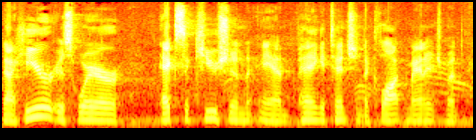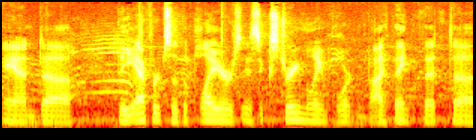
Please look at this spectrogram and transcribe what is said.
Now, here is where execution and paying attention to clock management and uh, the efforts of the players is extremely important. I think that uh,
